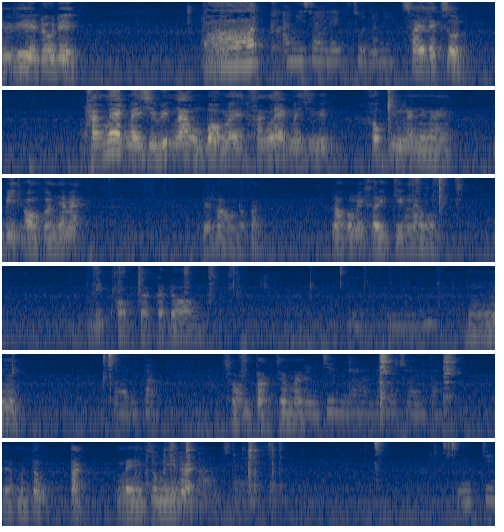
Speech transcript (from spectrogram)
พี่พี่ๆดูดิ ป๊าดอันนี้ไซส์เล็กสุดนะนี่ไซส์เล็กสุด ครั้งแรกในชีวิตนะ ผมบอกเลย ครั้งแรกในชีวิต เขากินกันยังไง บีดออกก่อนใช่ไหมเดี๋ยวลองดูก่อน เราก็ไม่เคยกินนะผม บีดออกจากกระดองอืมอืมช้อนตัก ช้อนตักใช่ไหมน้ำจิ้มราดแล้วก็ช้อนตัก เดี๋ยวมันต้องตักในตรงนี้ด้วยก่อนใช่น้ำจิ้ม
